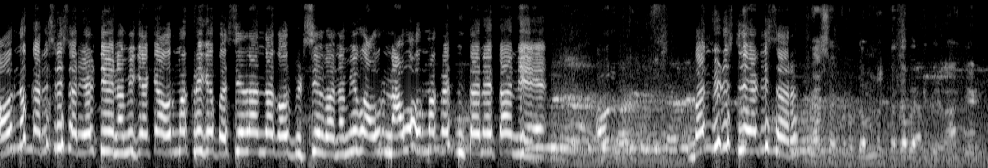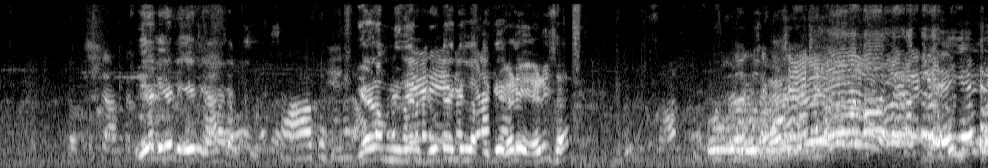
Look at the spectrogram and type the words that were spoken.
ಅವ್ರನ್ನು ಕರೆಸ್ರಿ ಸರ್ ಹೇಳ್ತೀವಿ. ನಮಗೆ ಯಾಕೆ ಅವ್ರ ಮಕ್ಕಳಿಗೆ ಬಸ್ ಇಲ್ಲ ಅಂದಾಗ ಅವ್ರು ಬಿಡ್ಸಿಲ್ವಾ? ನಮಗೆ ಅವ್ರು ನಾವು ಅವ್ರ ಮಕ್ಳ ತಿಂತಾನೆ ತಾನೇ? ಬಂದ್ ಬಿಡಿಸ್ತೀವಿ ಹೇಳಿ ಸರ್. ಹೇಳಿ. ಹೇಳಿ ಹೇಳಿ ಹೇಳಿ ಏನಾಗಲ್ಲ. ಹೇಳಮ್ಮ ನೀನೇನು ಡ್ಯೂಟಿ ಹೇಳಿ ಹೇಳಿ ಸರ್. ಹೇಳ್ರಿ?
